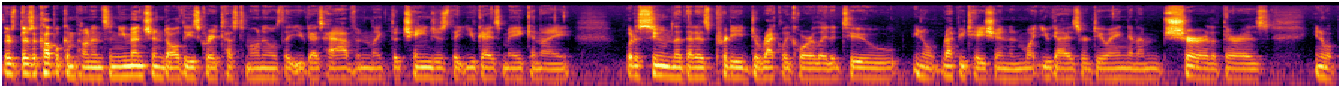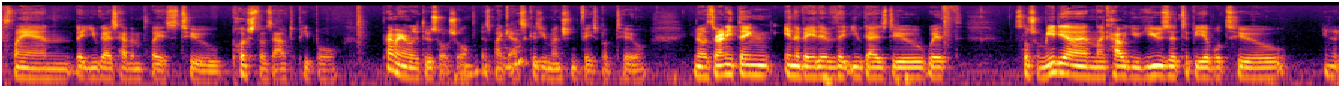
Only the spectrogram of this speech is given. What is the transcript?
there's there's a couple components, and you mentioned all these great testimonials that you guys have, and like the changes that you guys make, and I would assume that that is pretty directly correlated to you know reputation and what you guys are doing, and I'm sure that there is, you know, a plan that you guys have in place to push those out to people, primarily through social, is my guess, because you mentioned Facebook too. You know, is there anything innovative that you guys do with social media and like how you use it to be able to you know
